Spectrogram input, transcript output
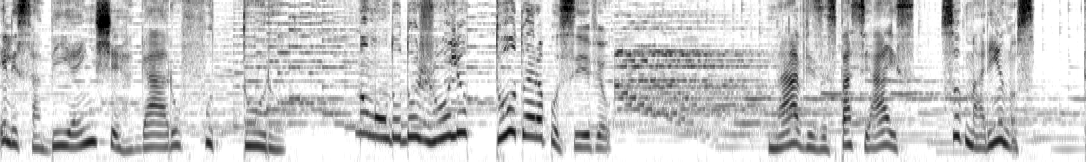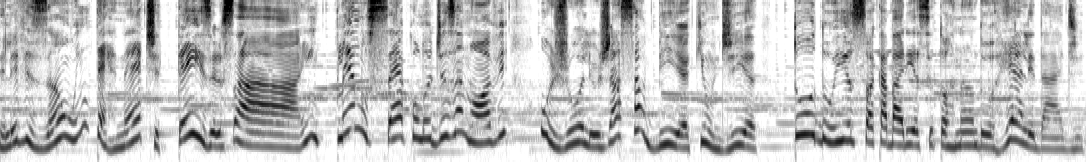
Ele sabia enxergar o futuro. No mundo do Júlio, tudo era possível. Naves espaciais, submarinos, televisão, internet, tasers. Ah, em pleno século XIX, o Júlio já sabia que um dia tudo isso acabaria se tornando realidade.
